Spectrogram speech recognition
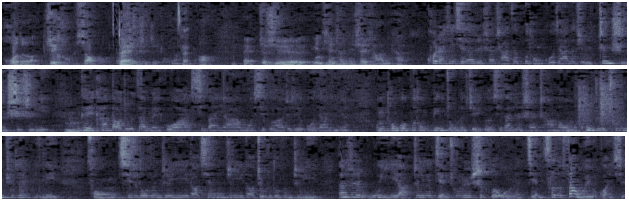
获得最好的效果。对这个是最重要的。对啊，哎，这是孕前产前筛查，你看，扩展性携带者筛查在不同国家的就是真实的实施力。你可以看到，就是在美国啊、西班牙、墨西哥啊这些国家里面，我们通过不同病种的这个携带者筛查，那我们控制出生缺陷比例从七十多分之一到千分之一到九十多分之一。但是无疑啊，这个检出率是和我们检测的范围有关系。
